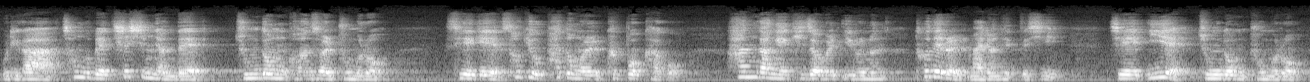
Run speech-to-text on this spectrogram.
우리가 1970년대 중동 건설 붐으로 세계 석유 파동을 극복하고 한강의 기적을 이루는 토대를 마련했듯이 제2의 중동 붐으로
